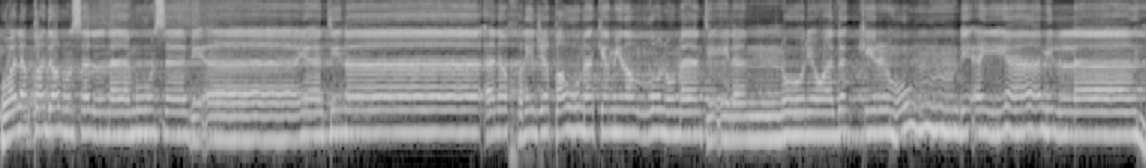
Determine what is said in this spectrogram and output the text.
ولقد أرسلنا موسى بآياتنا أن أخرج قومك من الظلمات إلى النور وذكرهم بأيام الله.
